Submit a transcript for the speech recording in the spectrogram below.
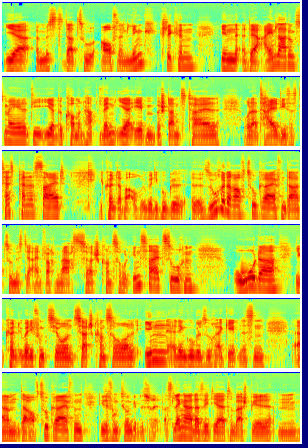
Ihr müsst dazu auf den Link klicken in der Einladungsmail, die ihr bekommen habt, wenn ihr eben Bestandteil oder Teil dieses Testpanels seid. Ihr könnt aber auch über die Google Suche darauf zugreifen. Dazu müsst ihr einfach nach Search Console Insights suchen oder ihr könnt über die Funktion Search Console in den Google Suchergebnissen ähm, darauf zugreifen. Diese Funktion gibt es schon etwas länger. Da seht ihr zum Beispiel, mh, hm,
